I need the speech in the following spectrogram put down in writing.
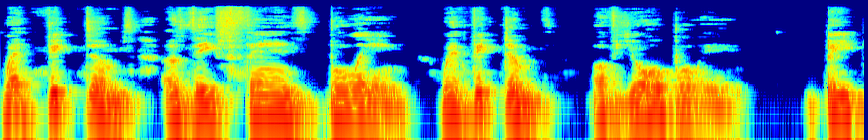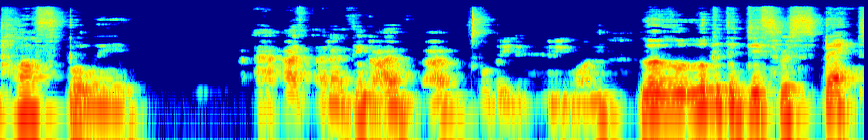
We're victims of these fans bullying. We're victims of your bullying. B plus bullying. I, I don't think I've, I've bullied anyone. Look, look at the disrespect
